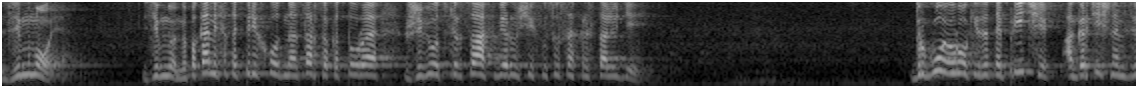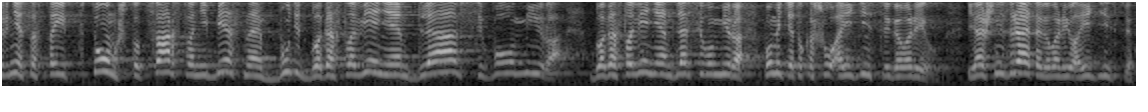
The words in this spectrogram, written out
земное. Земное. Но пока есть это переходное Царство, которое живет в сердцах верующих в Иисуса Христа людей – Другой урок из этой притчи о горчичном зерне состоит в том, что Царство Небесное будет благословением для всего мира. Благословением для всего мира. Помните, я только что о единстве говорил. Я же не зря это говорил о единстве,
